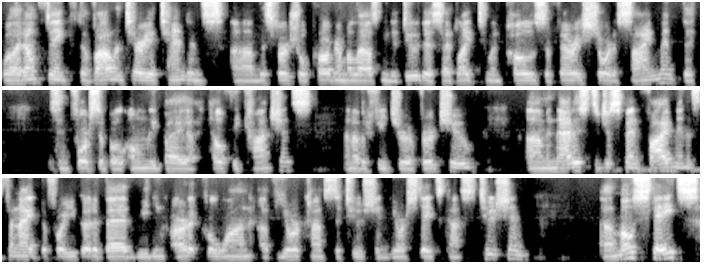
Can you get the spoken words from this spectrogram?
well, I don't think the voluntary attendance, uh, this virtual program allows me to do this. I'd like to impose a very short assignment that is enforceable only by a healthy conscience, another feature of virtue. Um, and that is to just spend five minutes tonight before you go to bed reading Article 1 of your Constitution, your state's Constitution. Uh, most states,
